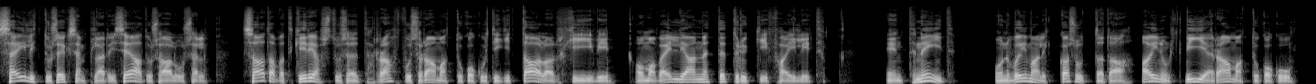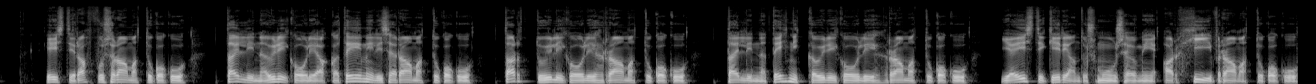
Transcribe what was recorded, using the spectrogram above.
säilituseksemplari seaduse alusel saadavad kirjastused Rahvusraamatukogu digitaalarhiivi oma väljaannete trükifailid ent neid on võimalik kasutada ainult viie raamatukogu, Eesti Rahvusraamatukogu, Tallinna Ülikooli Akadeemilise Raamatukogu, Tartu Ülikooli Raamatukogu, Tallinna Tehnikaülikooli Raamatukogu ja Eesti Kirjandusmuuseumi Arhiivraamatukogu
